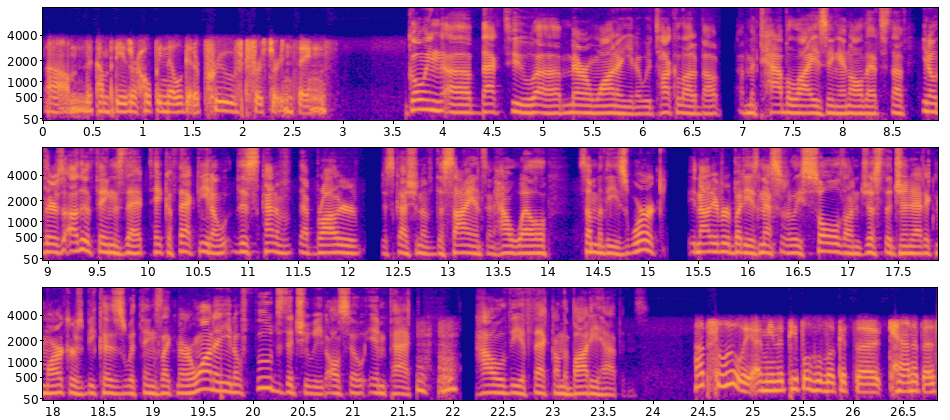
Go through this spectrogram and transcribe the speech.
um, the companies are hoping they will get approved for certain things. Going uh, back to uh, marijuana, you know, we talk a lot about metabolizing and all that stuff. You know, there's other things that take effect. You know, this kind of that broader discussion of the science and how well some of these work not everybody is necessarily sold on just the genetic markers because with things like marijuana, you know, foods that you eat also impact mm-hmm. how the effect on the body happens. Absolutely. I mean, the people who look at the cannabis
